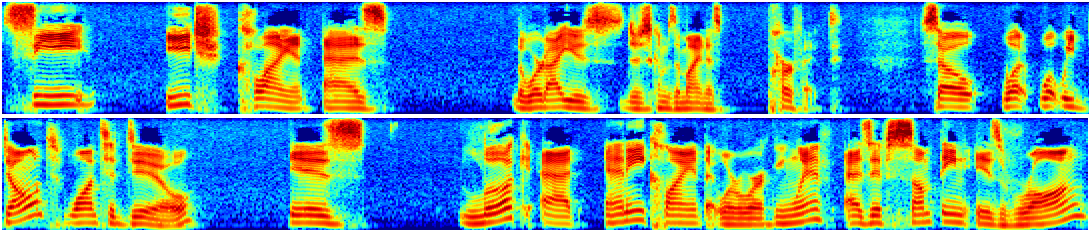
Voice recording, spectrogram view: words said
see each client as the word I use just comes to mind as perfect. So what what we don't want to do is look at any client that we're working with as if something is wrong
